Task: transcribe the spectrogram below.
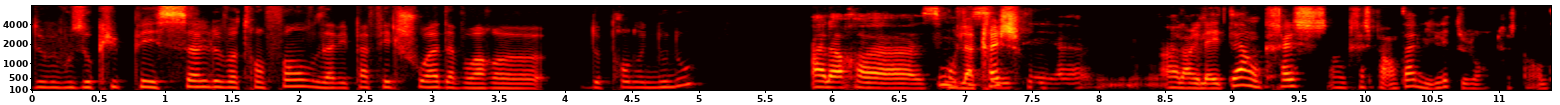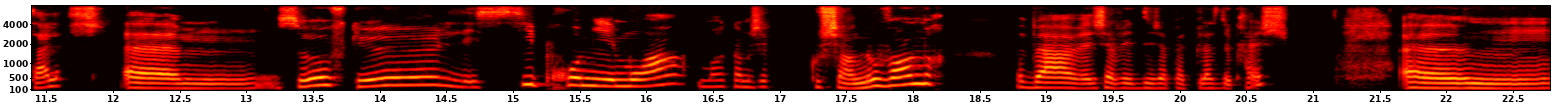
de vous occuper seul de votre enfant. Vous n'avez pas fait le choix d'avoir euh, de prendre une nounou? Alors, euh, si ou mon de fils, crèche. euh, alors il a été en crèche, en crèche parentale, il est toujours en crèche parentale. Euh, sauf que les six premiers mois, moi, comme j'ai couché en novembre, bah, j'avais déjà pas de place de crèche. Euh,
